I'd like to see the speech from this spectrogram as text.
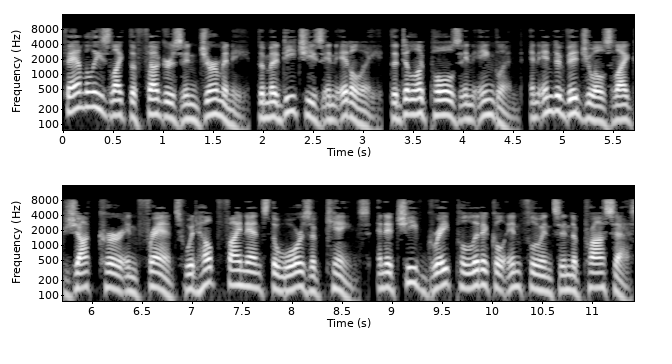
Families like the Fuggers in Germany, the Medicis in Italy, the de la Poles in England, and individuals like Jacques Coeur in France would help finance the wars of kings, and achieve great political influence in the process,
